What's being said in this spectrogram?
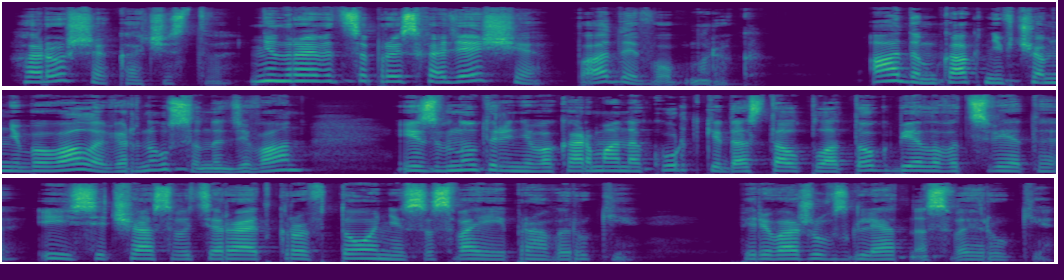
Хорошее качество. Не нравится происходящее? Падай в обморок. Адам, как ни в чем не бывало, вернулся на диван, из внутреннего кармана куртки достал платок белого цвета и сейчас вытирает кровь Тони со своей правой руки. Перевожу взгляд на свои руки.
